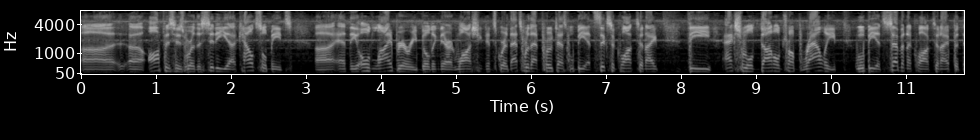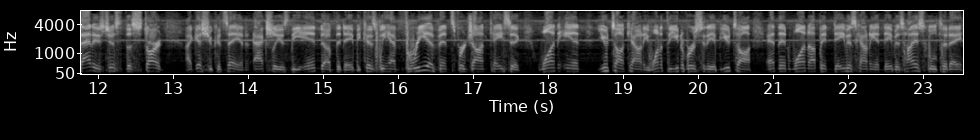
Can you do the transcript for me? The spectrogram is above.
offices where the city council meets, and the old library building there at Washington Square. That's where that protest will be at 6 o'clock tonight. The actual Donald Trump rally will be at 7 o'clock tonight, but that is just the start. I guess you could say it actually is the end of the day because we have three events for John Kasich one in Utah County, one at the University of Utah, and then one up in Davis County at Davis High School today.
